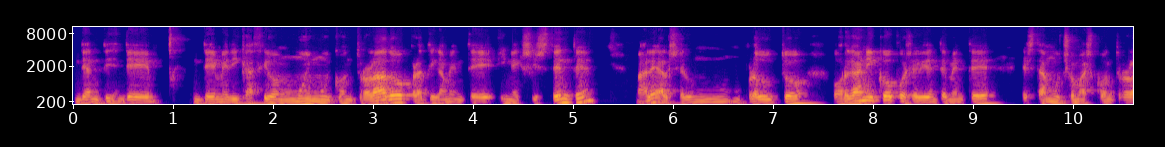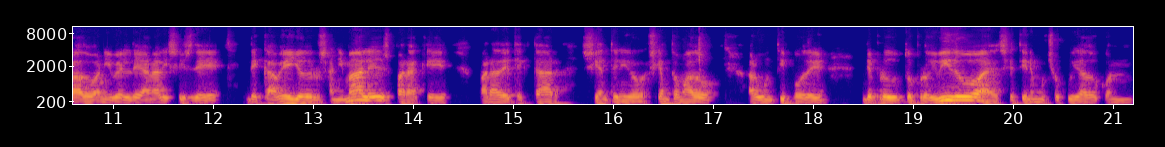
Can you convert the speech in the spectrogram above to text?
de, de, medicación muy muy controlado, prácticamente inexistente, ¿vale? Al ser un producto orgánico, pues evidentemente está mucho más controlado a nivel de análisis de, cabello de los animales para, que, para detectar si han, tenido, si han tomado algún tipo de, producto prohibido, eh, se tiene mucho cuidado con,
